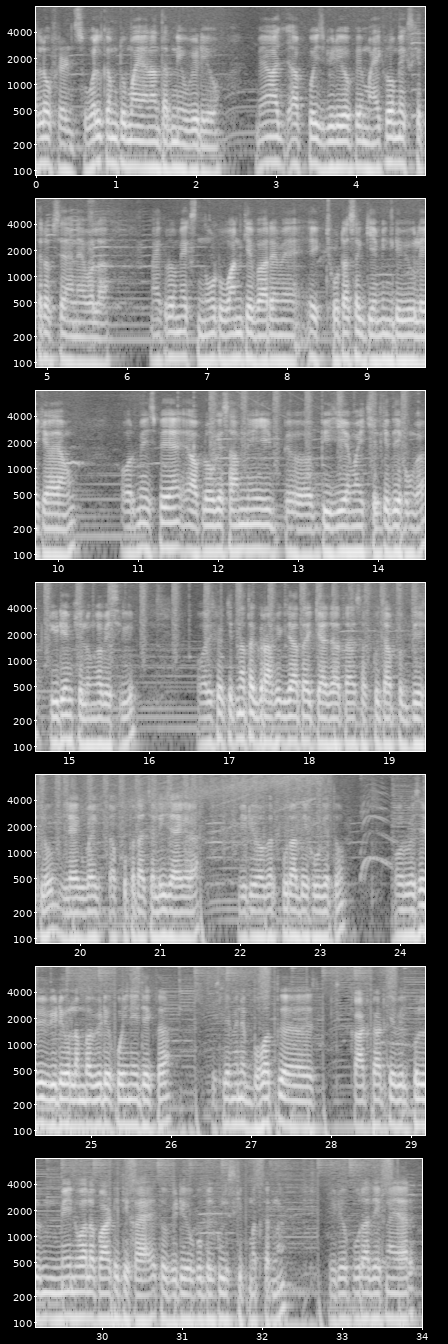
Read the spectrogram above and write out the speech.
Hello friends welcome to my another new video मैं आज आपको इस वीडियो पे माइक्रोमैक्स की तरफ़ से आने वाला माइक्रोमैक्स नोट वन के बारे में एक छोटा सा गेमिंग रिव्यू लेके आया हूँ और मैं इस पर आप लोगों के सामने ही बी खेल के देखूँगा टी डी एम खेलूँगा बेसिकली और इसका कितना तक ग्राफिक जाता है, क्या जाता है, सब कुछ आप लोग देख लो लैग वैग आपको पता चल ही जाएगा। वीडियो अगर पूरा देखोगे तो। और वैसे भी वीडियो लंबा वीडियो कोई नहीं देखता, इसलिए मैंने बहुत काट काट के बिल्कुल मेन वाला पार्ट ही दिखाया है तो वीडियो को बिल्कुल स्किप मत करना। वीडियो पूरा देखना यार,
